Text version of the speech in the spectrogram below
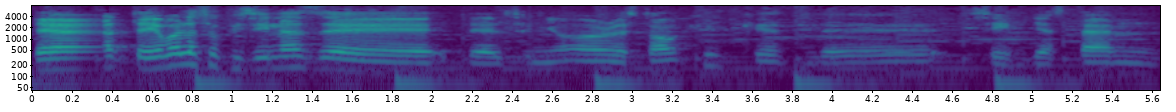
Te, te lleva a las oficinas de, del señor Stonehill, que de. Sí, ya están.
